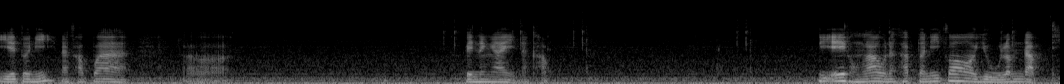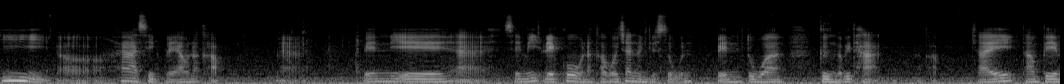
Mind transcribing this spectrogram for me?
e อตัวนี้นะครับว่าเป็นยังไงนะครับ DA ของเรานะครับ ตอนนี้ก็อยู่ลำดับที่ 50 แล้วนะครับเป็น DA Semi Lego นะครับเวอร์ชัน1.0 เป็นตัวกึ่งอภิธาตนะครับใช้ทำเป็น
